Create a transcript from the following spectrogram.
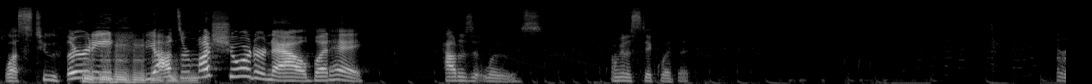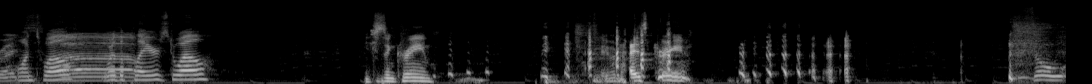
plus 230. the odds are much shorter now, but hey, how does it lose? I'm going to stick with it. All right. 112, uh, where the uh, players dwell. Peaches and cream. Favorite ice cream. so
